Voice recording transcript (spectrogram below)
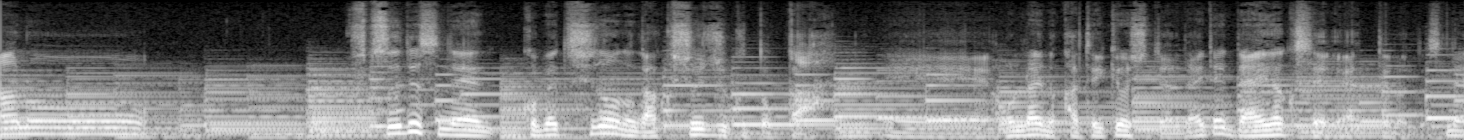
あの、普通ですね、個別指導の学習塾とか、えー、オンラインの家庭教師っていうのは大体大学生がやってるんですね。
